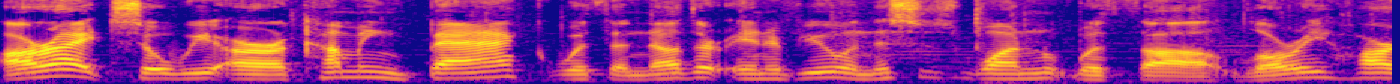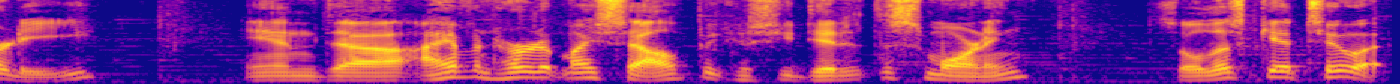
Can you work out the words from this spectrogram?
all right. So we are coming back with another interview, and this is one with uh, Lori Hardy, and uh, I haven't heard it myself because she did it this morning. So let's get to it.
